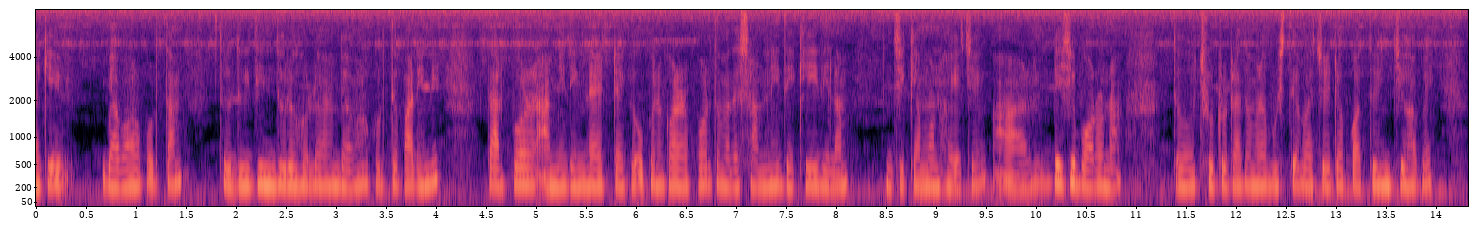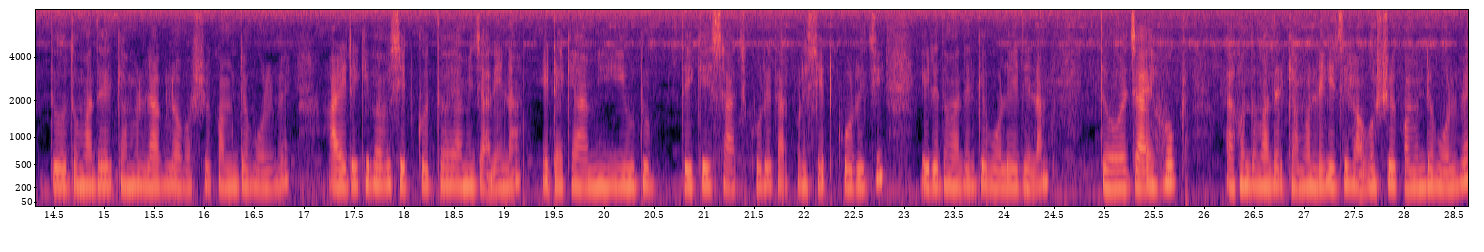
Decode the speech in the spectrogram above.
আগে ব্যবহার করতাম। তো দুই দিন ধরে হলো আমি ব্যবহার করতে পারিনি। তারপর আমি রিং লাইটটাকে ওপেন করার পর তোমাদের সামনেই দেখিয়ে দিলাম। যে কেমন হয়েছে, আর বেশি বড় না। তো ছোটোটা তোমরা বুঝতে পারছ এটা কত ইঞ্চি হবে। তো তোমাদের কেমন লাগল অবশ্যই কমেন্টে বলবে। আর এটা কীভাবে সেট করতে হয় আমি জানি না। এটাকে আমি ইউটিউব থেকে সার্চ করে তারপরে সেট করেছি, এটা তোমাদেরকে বলেই দিলাম। তো যাই হোক, এখন তোমাদের কেমন লেগেছে অবশ্যই কমেন্টে বলবে।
